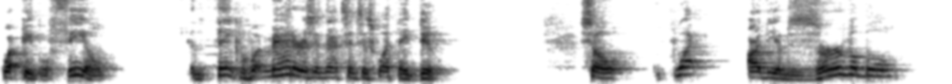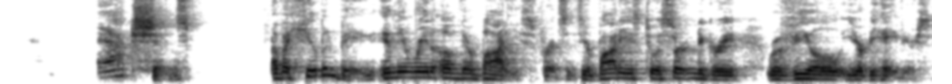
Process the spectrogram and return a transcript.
what people feel and think, but what matters in that sense is what they do. So, what are the observable actions of a human being in the arena of their bodies? For instance, your bodies to a certain degree reveal your behaviors.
